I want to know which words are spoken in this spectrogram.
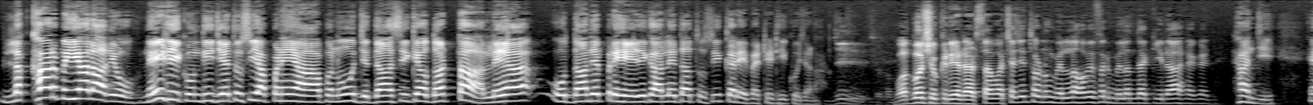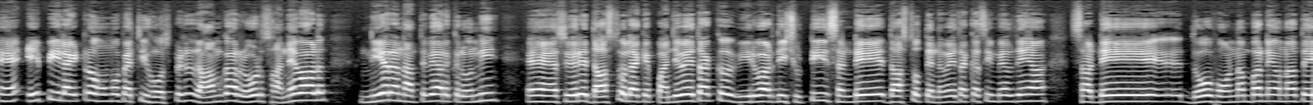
ਲੱਖਾਂ ਰੁਪਈਆ ਲਾ ਦਿਓ ਨਹੀਂ ਠੀਕ ਹੁੰਦੀ ਜੇ ਤੁਸੀਂ ਆਪਣੇ ਆਪ ਨੂੰ ਜਿੱਦਾਂ ਅਸੀਂ ਕਿ ਉਦਾਂ ਢਾਲ ਲਿਆ ਉਦਾਂ ਦੇ ਪਰਹੇਜ਼ ਕਰ ਲਏ ਤਾਂ ਤੁਸੀਂ ਘਰੇ ਬੈਠੇ ਠੀਕ ਹੋ ਜਾਣਾ। ਜੀ ਜੀ ਚਲੋ ਬਹੁਤ ਬਹੁਤ ਸ਼ੁਕਰੀਆ ਡਾਕਟਰ ਸਾਹਿਬ। ਅੱਛਾ ਜੇ ਤੁਹਾਨੂੰ ਮਿਲਣਾ ਹੋਵੇ ਫਿਰ ਮਿਲਣ ਦਾ ਕੀ ਰਾਹ ਹੈਗਾ ਜੀ? ਹਾਂਜੀ AP electro homoeopathy hospital Ramgarh road Sahnewal near Anant Vihar colony ਸਵੇਰੇ 10 ਤੋਂ ਲੈ ਕੇ 5 ਵਜੇ ਤੱਕ ਵੀਰਵਾਰ ਦੀ ਛੁੱਟੀ ਸੰਡੇ 10 ਤੋਂ 3 ਵਜੇ ਤੱਕ ਅਸੀਂ ਮਿਲਦੇ ਹਾਂ। ਸਾਡੇ ਦੋ ਫੋਨ ਨੰਬਰ ਨੇ ਉਹਨਾਂ ਤੇ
